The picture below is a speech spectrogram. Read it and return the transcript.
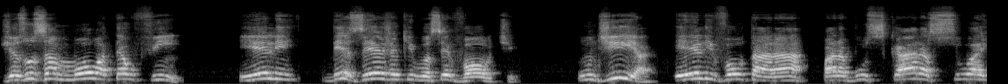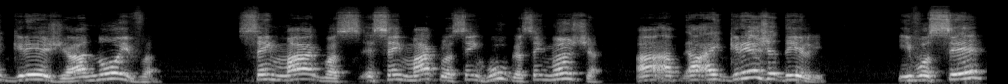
Jesus amou até o fim. E Ele deseja que você volte. Um dia ele voltará para buscar a sua igreja, a noiva, sem mágoas, sem máculas, sem rugas, sem mancha, a, a, a igreja dele. E você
